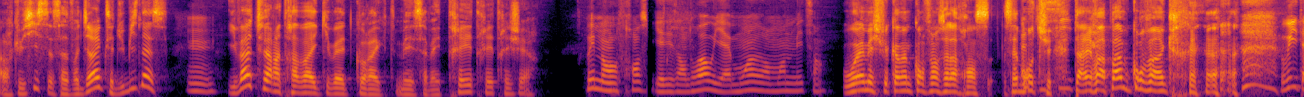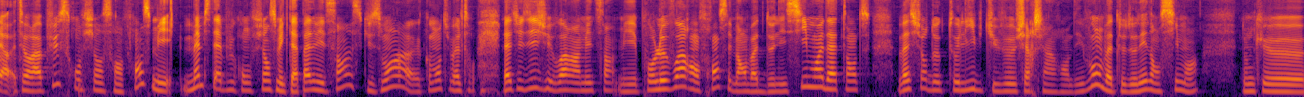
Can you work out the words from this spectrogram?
Alors qu'ici, ça, ça va direct, c'est du business. Mm. Il va te faire un travail qui va être correct, mais ça va être très, très, très cher. Oui, mais en France, il y a des endroits où il y a moins en moins de médecins. Ouais, mais je fais quand même confiance à la France. C'est bon, tu n'arriveras pas à me convaincre. Oui, tu auras plus confiance en France, mais même si tu n'as plus confiance, mais que tu n'as pas de médecin, excuse-moi, euh, comment tu vas le trouver? Là, tu dis, je vais voir un médecin. Mais pour le voir en France, eh ben, on va te donner six mois d'attente. Va sur Doctolib, tu veux chercher un rendez-vous, on va te le donner dans six mois. Donc, euh,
